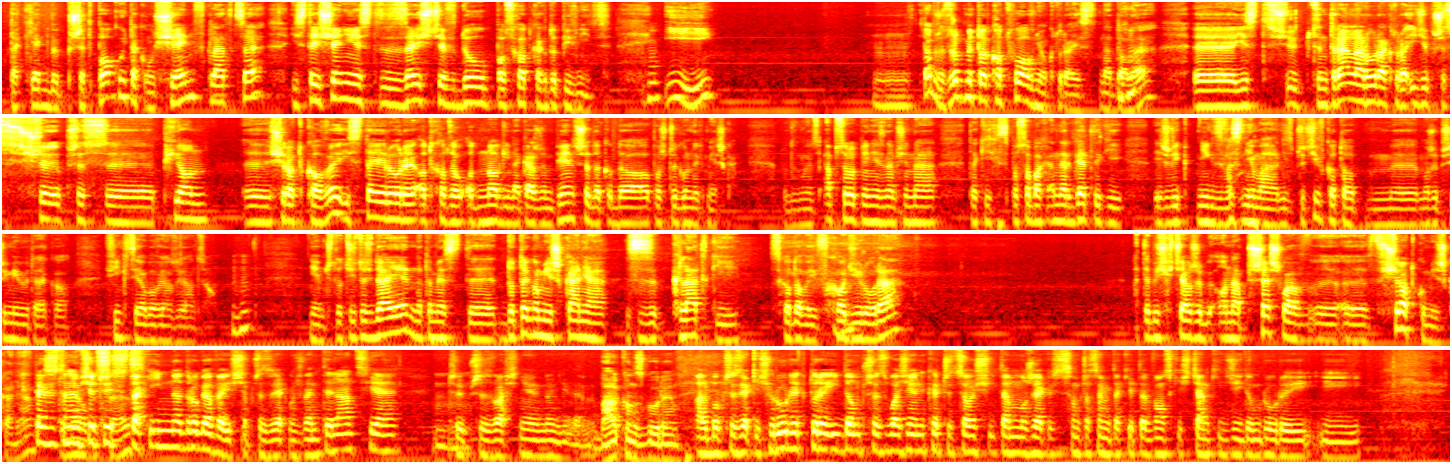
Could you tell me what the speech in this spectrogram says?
tak jakby przedpokój, taką sień w klatce i z tej sieni jest zejście w dół po schodkach do piwnicy. I mm, dobrze, zróbmy to kotłownią, która jest na dole. Y, jest si- centralna rura, która idzie przez, przez y, pion środkowy i z tej rury odchodzą od nogi na każdym piętrze do, do poszczególnych mieszkań. Prawdę Mówiąc, absolutnie nie znam się na takich sposobach energetyki. Jeżeli nikt z Was nie ma nic przeciwko, to mm, może przyjmijmy to jako fikcję obowiązującą. Mhm. Nie wiem, czy to Ci coś daje, natomiast y, do tego mieszkania z klatki schodowej wchodzi rura, a Ty byś chciał, żeby ona przeszła w, y, w środku mieszkania. tak zastanawiam się, czy jest taka inna droga wejścia przez jakąś wentylację, Mhm. czy przez właśnie, no nie wiem, Balkon z góry. albo przez jakieś rury, które idą przez łazienkę czy coś i tam może jakieś są czasami takie te wąskie ścianki, gdzie idą rury i...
